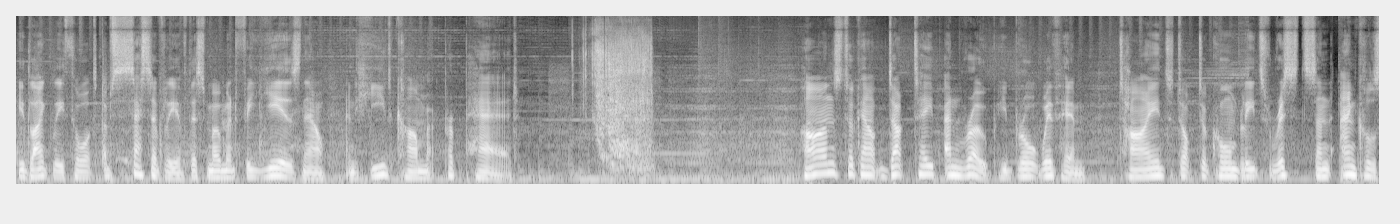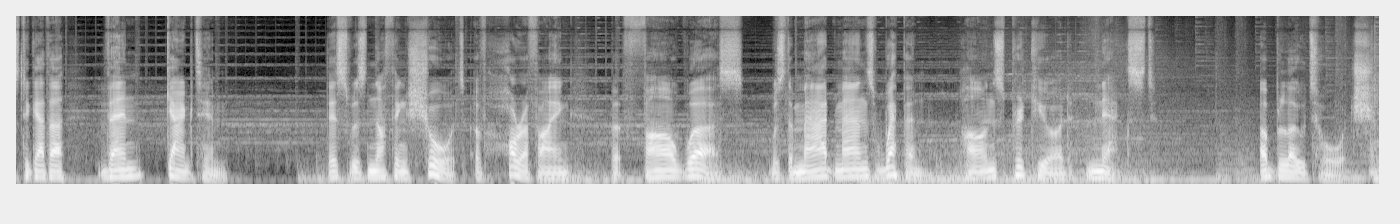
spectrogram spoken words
He'd likely thought obsessively of this moment for years now, and he'd come prepared. Hans took out duct tape and rope he brought with him, tied Dr. Cornbleet's wrists and ankles together, then gagged him. This was nothing short of horrifying, but far worse was the madman's weapon Hans procured next a blowtorch.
